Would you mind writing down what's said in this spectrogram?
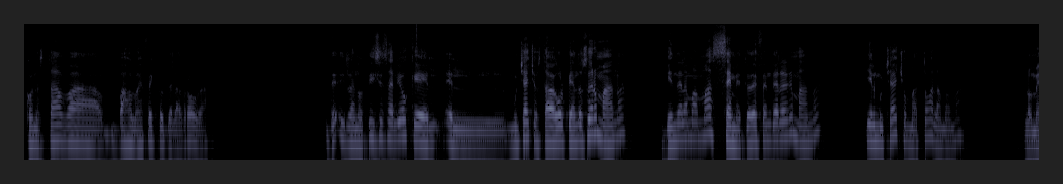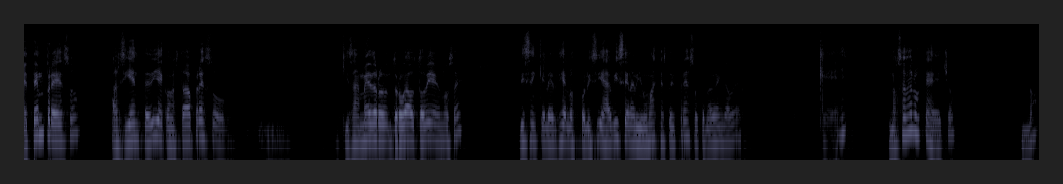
cuando estaba bajo los efectos de la droga. La noticia salió que el, muchacho estaba golpeando a su hermana, viene la mamá, se metió a defender a la hermana y el muchacho mató a la mamá. Lo meten preso, al siguiente día cuando estaba preso, quizás me he drogado todavía, no sé, dicen que le dije a los policías, avísenle a mi mamá que estoy preso, que me venga a ver. ¿Qué? ¿No sabes lo que has hecho? No.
